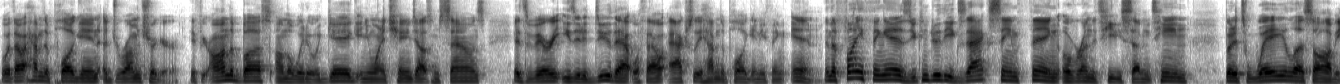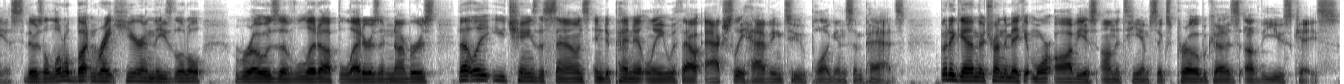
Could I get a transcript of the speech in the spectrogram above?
without having to plug in a drum trigger. If you're on the bus on the way to a gig and you want to change out some sounds, it's very easy to do that without actually having to plug anything in. And the funny thing is, you can do the exact same thing over on the TD17, but it's way less obvious. There's a little button right here and these little rows of lit up letters and numbers that let you change the sounds independently without actually having to plug in some pads. But again, they're trying to make it more obvious on the TM6 Pro because of the use case.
